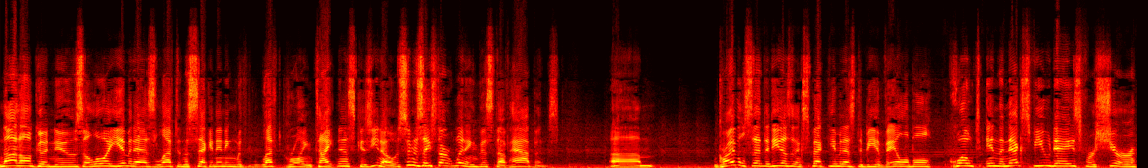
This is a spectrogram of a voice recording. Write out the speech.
Not all good news. Eloy Jimenez left in the second inning with left groin tightness because, you know, as soon as they start winning, this stuff happens. Um, Grifol said that he doesn't expect Jimenez to be available, quote, in the next few days for sure.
